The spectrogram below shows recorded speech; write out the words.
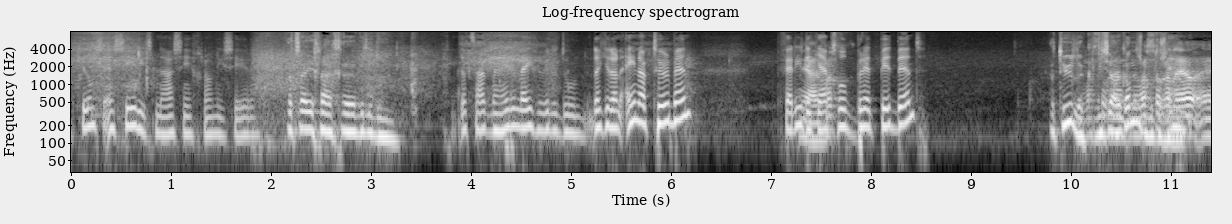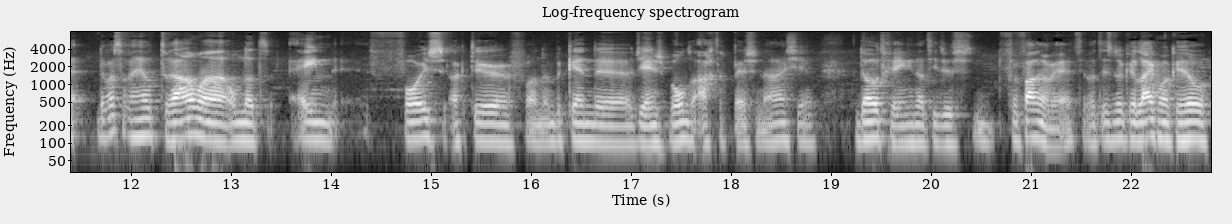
films en series nasynchroniseren. Dat zou je graag willen doen. Dat zou ik mijn hele leven willen doen. Dat je dan één acteur bent. Ferry, Ja, dat jij was- bijvoorbeeld Brad Pitt bent. Natuurlijk, wie was, zou ik er, anders was moeten zijn? heel, er was toch een heel trauma omdat één voice-acteur van een bekende James Bond-achtig personage doodging. En dat hij dus vervangen werd. Wat is natuurlijk, lijkt me ook heel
